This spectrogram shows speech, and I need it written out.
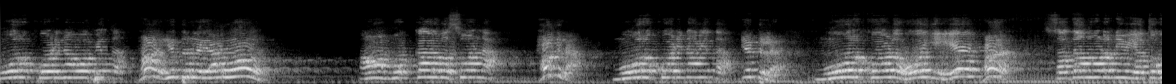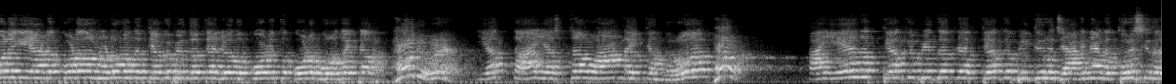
ಮೂರು ಕೋಡಿನ ಬಿದ್ದ. ಹಾ ಇದ್ರಲ್ಲ ಯಾರು? ಅವ ಮುಕ್ಕಾಲ ಬಸವಣ್ಣ. ಹೌದಿಲ್ಲ? ಮೂರು ಕೋಡಿನ ಇದ್ದ. ಇದ್ದಿಲ್ಲ? ಮೂರು ಕೋಡ್ ಹೋಗಿ ಸದಾ ನೋಡು ನೀವು ಎತ್ತುಗಳಿಗೆ ಎರಡು ಕೋಡ ನಡು ಒಂದು ತೆಗ ಬಿದ್ದೈತಿ ಅಲ್ಲಿ ಒಂದು ಕೋಡಿತ್ತು ಕೋಡ ಮುರಿದೈತಿ ಅದ. ಎತ್ತ ಎಷ್ಟ ವಾಂಡ್ ಐತಿ ಅಂದ್ರು ಆ ಏನ ತೆಗ್ ಬಿದ್ದ ತೆಗ್ ಬಿದ್ದಿರೋ ಜಾಗನ್ಯಾಗ ತುರಿಸಿದ್ರ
